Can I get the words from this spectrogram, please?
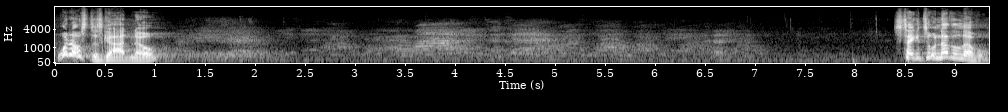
What else does God know? Let's take it to another level.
